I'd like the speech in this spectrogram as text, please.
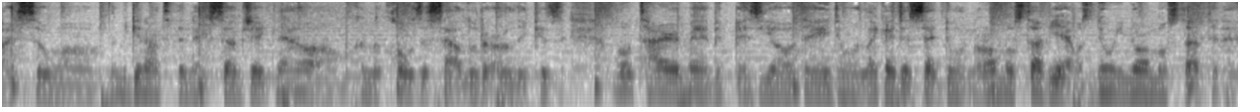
All right, so um, let me get on to the next subject now. Um, I'm gonna close this out a little early because I'm a little tired, man. Been busy all day doing, like I just said, doing normal stuff. Yeah, I was doing normal stuff today.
